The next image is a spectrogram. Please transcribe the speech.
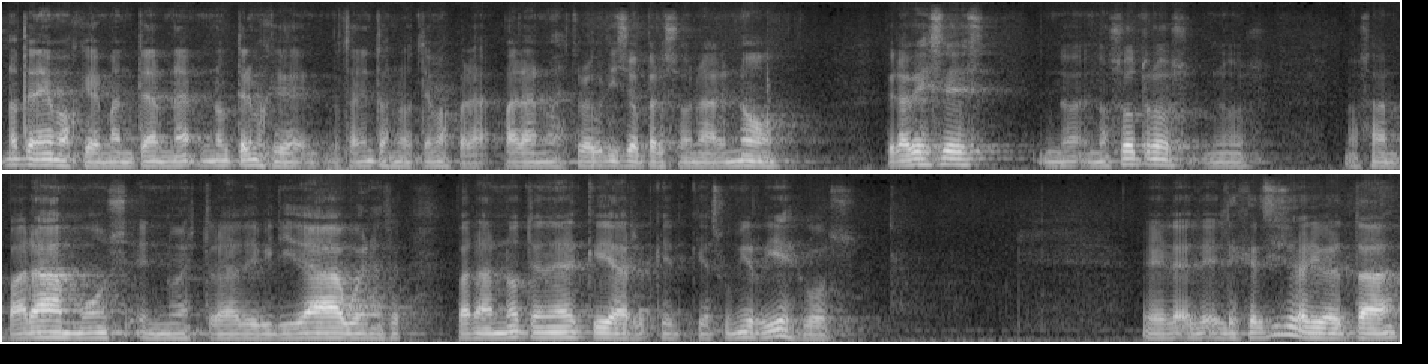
No tenemos que mantener, no tenemos que los talentos no los tenemos para, nuestro brillo personal, no. Pero a veces nosotros nos, amparamos en nuestra debilidad bueno, para no tener que, asumir riesgos. el ejercicio de la libertad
